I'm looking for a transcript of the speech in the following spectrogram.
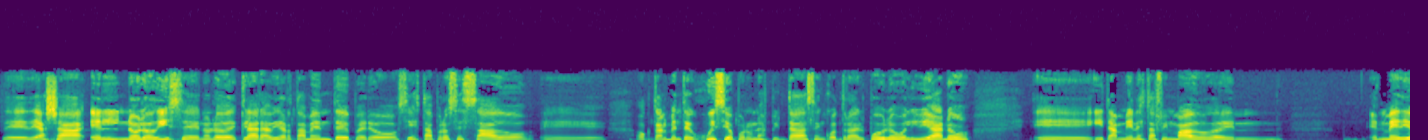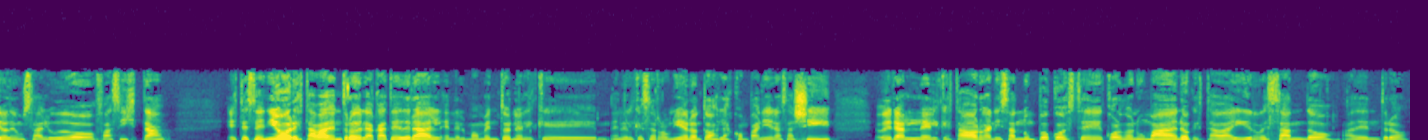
de, de allá. Él no lo dice, no lo declara abiertamente, pero sí está procesado, eh, actualmente en juicio por unas pintadas en contra del pueblo boliviano eh, y también está filmado en, en medio de un saludo fascista. Este señor estaba dentro de la catedral en el momento en el que, en el que se reunieron todas las compañeras allí. Era el que estaba organizando un poco este cordón humano que estaba ahí rezando adentro.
